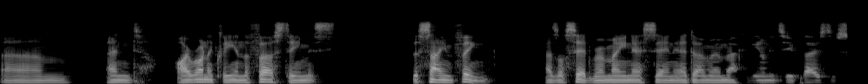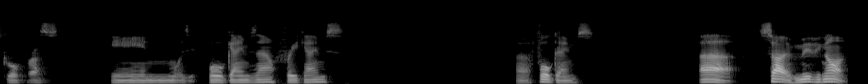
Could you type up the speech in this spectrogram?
Um, and ironically, in the first team, it's the same thing. As I said, Romain Esse and Aidomo Emakhu are the only two players to score for us in, what is it, four games now? Three games? Uh, four games. Uh, so, moving on.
